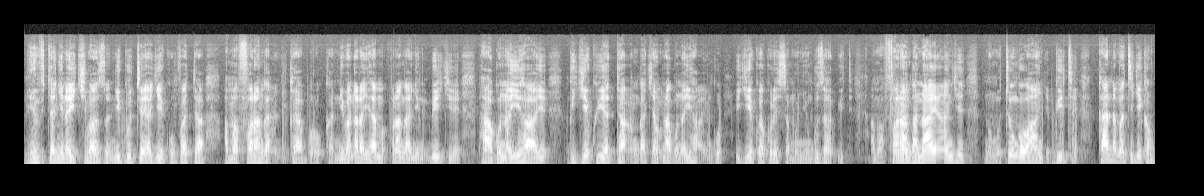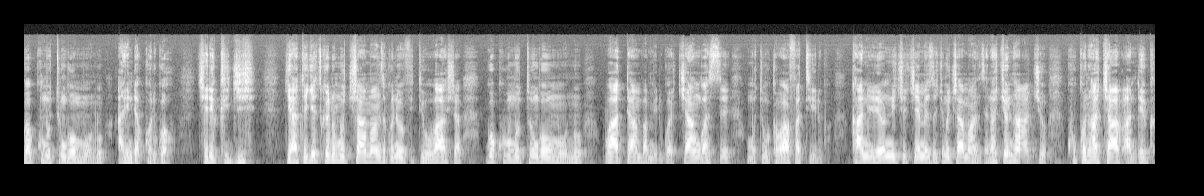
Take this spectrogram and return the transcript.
niyo mfitanye na yo ikibazo. Ni gute yagiye kumfata amafaranga yanjye ikayaboroka niba narayihaye amafaranga yanjye mbikire ntabwo nayihaye ngo igiye kuyatanga cyangwa ntabwo nayihaye ngo igiye kuyakoresha mu nyungu zawe bwite. Amafaranga ni ayanjye ni umutungo wanjye bwite kandi amategeko avuga ko umutungo w'umuntu ari ndakorwaho. Kereka igihe. Byategetswe n'umucamanza ko niba ufite ububasha bwo kuba umutungo w'umuntu watambamirwa cyangwa se umutungo ukaba wafatirwa. Kandi rero n'icyo cyemezo cy'umucamanza na cyo ntacyo kuko nta cyabandega.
